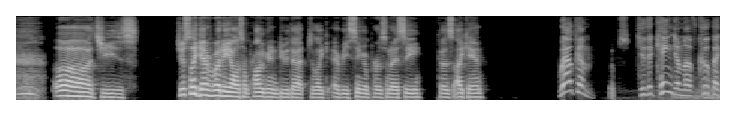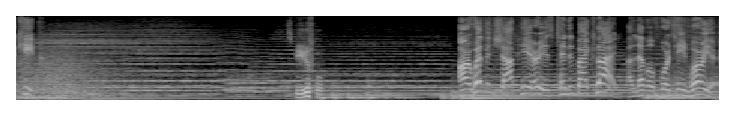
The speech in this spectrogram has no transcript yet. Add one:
Oh, jeez. Just like everybody else, I'm probably gonna do that to like every single person I see, because I can. Welcome Oops. to the kingdom of Kupa Keep. It's beautiful. Our weapon shop here is tended by Clyde, a level 14 warrior.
